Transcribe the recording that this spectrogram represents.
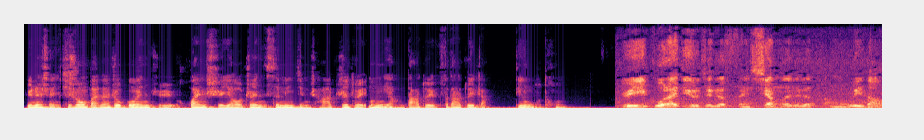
云南省西双版纳州公安局环石药侦森林警察支队蒙养大队副大队长丁武通：由于过来就有这个很香的这个糖的味道，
